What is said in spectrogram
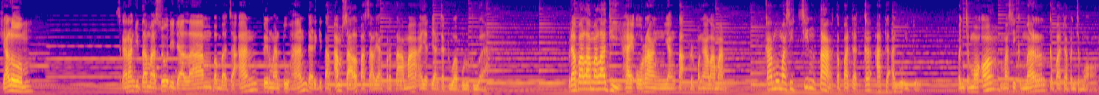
Shalom. Sekarang kita masuk di dalam pembacaan firman Tuhan dari kitab Amsal pasal yang pertama ayat yang ke-22. Berapa lama lagi hai orang yang tak berpengalaman? Kamu masih cinta kepada keadaanmu itu. Pencemooh masih gemar kepada pencemooh.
